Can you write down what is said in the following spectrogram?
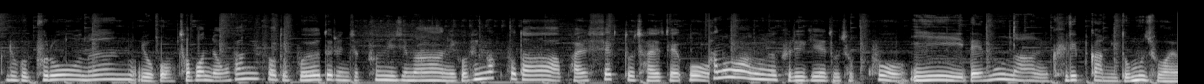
그리고 브로우는 이거 저번 영상에서도 보여드린 제품이지만 이거 생각보다 발색도 잘 되고 한올한올 그리기에도 좋고 이 네모난 그립감이 너무 좋아요.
